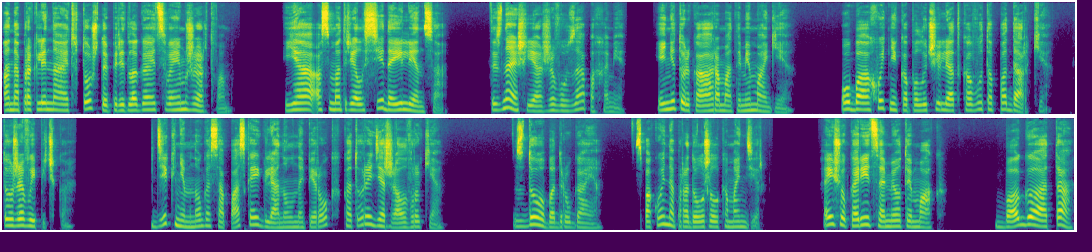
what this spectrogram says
Она проклинает то, что предлагает своим жертвам. Я осмотрел Сида и Ленса. Ты знаешь, я живу запахами, и не только ароматами магии. Оба охотника получили от кого-то подарки, тоже выпечка. Дик немного с опаской глянул на пирог, который держал в руке. «Сдоба другая», — спокойно продолжил командир. «А еще корица, мед и мак». «Богато»,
